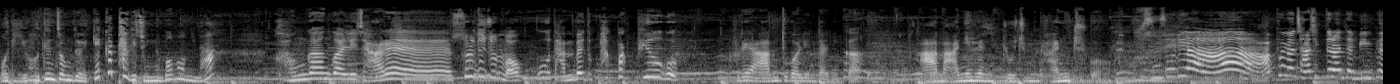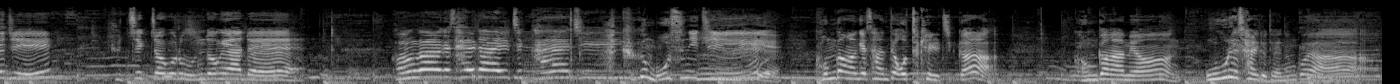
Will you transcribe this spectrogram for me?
어디 여든 정도에 깨끗하게 죽는 법 없나? 건강 관리 잘해. 술도 좀 먹고 담배도 팍팍 피우고. 그래야 암도 걸린다니까. 암 아니면 요즘은 안 죽어. 무슨 소리야? 아프면 자식들한테 민폐지. 규칙적으로 운동해야 돼. 건강하게 살다 일찍 가야지. 그건 모순이지. 건강하게 사는데 어떻게 일찍 가? 건강하면 오래 살게 되는 거야.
